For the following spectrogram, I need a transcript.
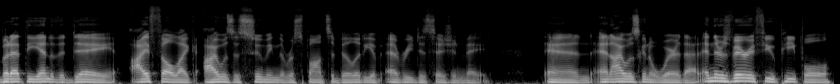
but at the end of the day, I felt like I was assuming the responsibility of every decision made. And and I was going to wear that. And there's very few people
